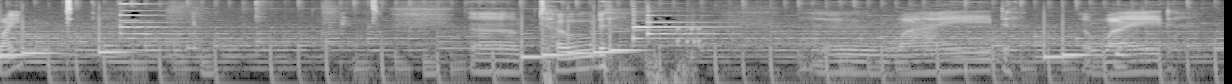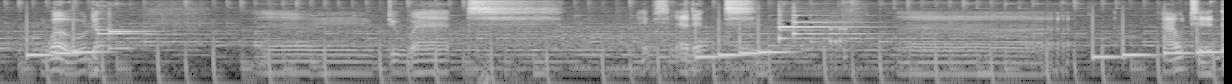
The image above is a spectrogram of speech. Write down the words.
white, um, toad, uh, wide, a wide, woad, edit, uh, outed,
